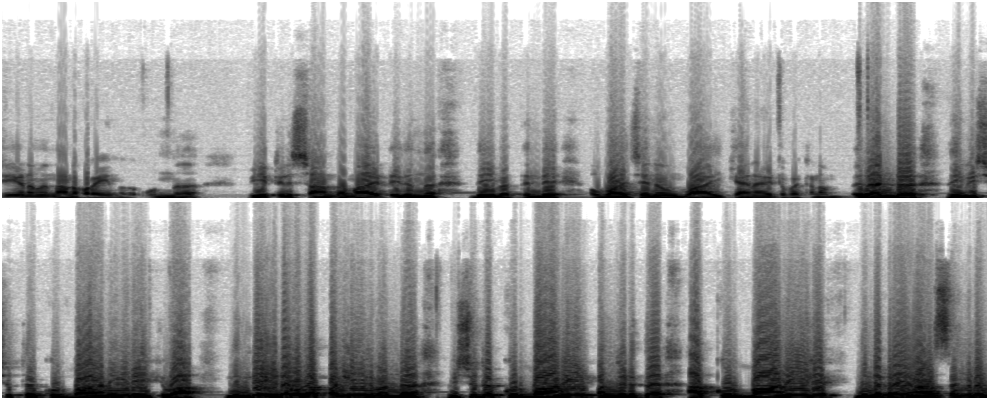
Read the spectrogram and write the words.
ചെയ്യണമെന്നാണ് പറയുന്നത്. ഒന്ന് വീട്ടിൽ ശാന്തമായിട്ടിരുന്ന് ദൈവത്തിന്റെ വചനം വായിക്കാനായിട്ട് പറ്റണം രണ്ട് നീ വിശുദ്ധ കുർബാനയിലേക്ക് വാ. നിന്റെ ഇടവക പള്ളിയിൽ വന്ന് വിശുദ്ധ കുർബാനയിൽ പങ്കെടുത്ത് ആ കുർബാനയിൽ നിന്റെ പ്രയാസങ്ങളും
